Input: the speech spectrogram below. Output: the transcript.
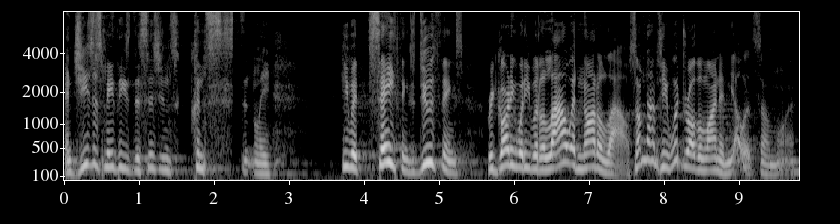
And Jesus made these decisions consistently. He would say things, do things regarding what he would allow and not allow. Sometimes he would draw the line and yell at someone.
